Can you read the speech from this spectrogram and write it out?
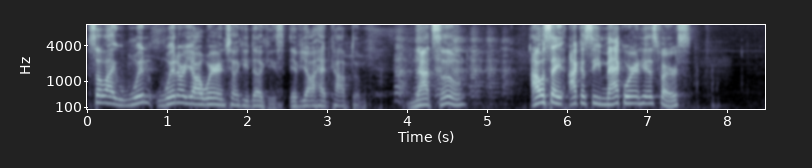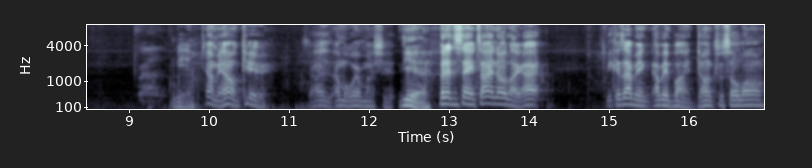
So like, when when are y'all wearing chunky dunkies? If y'all had copped them, not soon. I would say I could see Mac wearing his first. Yeah. I mean, I don't care. So I, I'm gonna wear my shit. Yeah, But at the same time, though, like I, because I've been I've been buying dunks for so long,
